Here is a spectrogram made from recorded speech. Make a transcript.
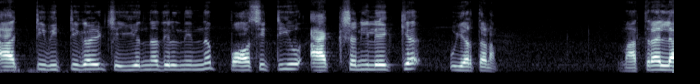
ആക്ടിവിറ്റികൾ ചെയ്യുന്നതിൽ നിന്ന് പോസിറ്റീവ് ആക്ഷനിലേക്ക് ഉയർത്തണം. മാത്രമല്ല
